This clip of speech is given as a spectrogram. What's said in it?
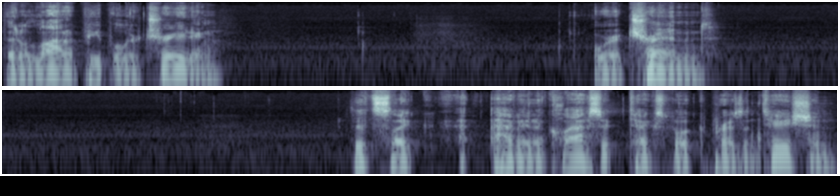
that a lot of people are trading or a trend that's like having a classic textbook presentation,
